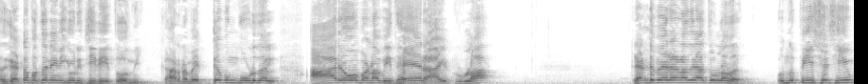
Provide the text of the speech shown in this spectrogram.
അത് കേട്ടപ്പോൾ തന്നെ എനിക്കൊരു ചിരി തോന്നി. കാരണം ഏറ്റവും കൂടുതൽ ആരോപണ വിധേയരായിട്ടുള്ള രണ്ടുപേരാണ് അതിനകത്തുള്ളത്. ഒന്ന് പി ശശിയും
